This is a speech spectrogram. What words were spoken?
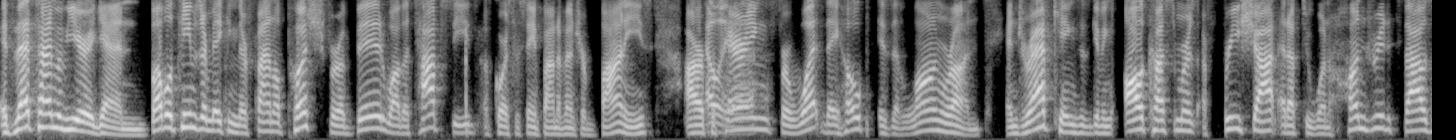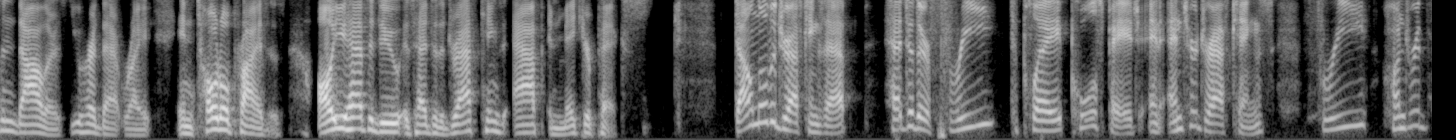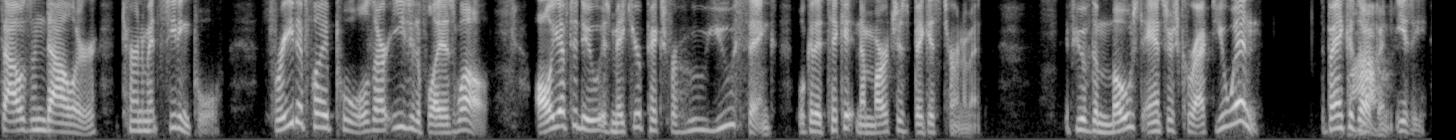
It's that time of year again. Bubble teams are making their final push for a bid, while the top seeds, of course, the St. Bonaventure Bonnies, are Hell preparing yeah. for what they hope is a long run. And DraftKings is giving all customers a free shot at up to $100,000. You heard that right. In total prizes. All you have to do is head to the DraftKings app and make your picks. Download the DraftKings app, head to their free to play pools page, and enter DraftKings free $100,000 tournament seating pool. Free to play pools are easy to play as well. All you have to do is make your picks for who you think will get a ticket in a March's biggest tournament. If you have the most answers correct, you win. The bank is Wow. open, easy.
